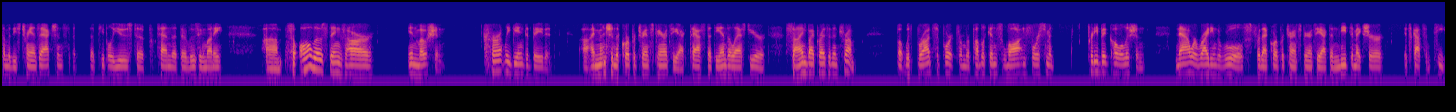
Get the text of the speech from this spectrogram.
some of these transactions that, that people use to pretend that they're losing money um, so all those things are in motion, currently being debated. Uh, I mentioned the Corporate Transparency Act passed at the end of last year, signed by President Trump, but with broad support from Republicans, law enforcement, pretty big coalition. Now we're writing the rules for that Corporate Transparency Act and need to make sure it's got some teeth.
